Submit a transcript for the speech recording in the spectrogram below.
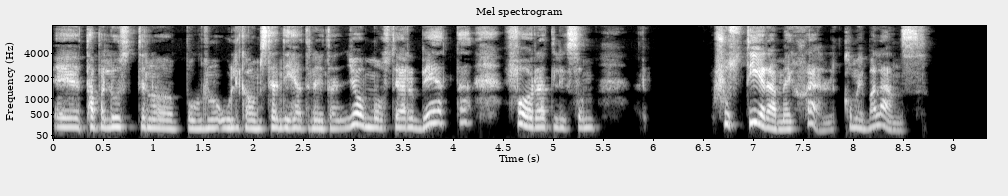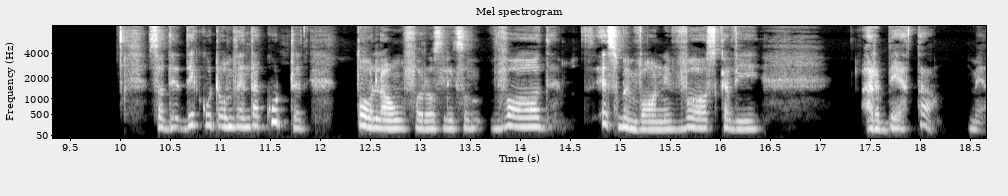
eh, tappar lusten och på grund av olika omständigheter. Utan jag måste arbeta för att liksom justera mig själv, komma i balans. Så det, det kort, omvända kortet talar om för oss liksom vad är som en vanlig, vad ska vi arbeta med?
